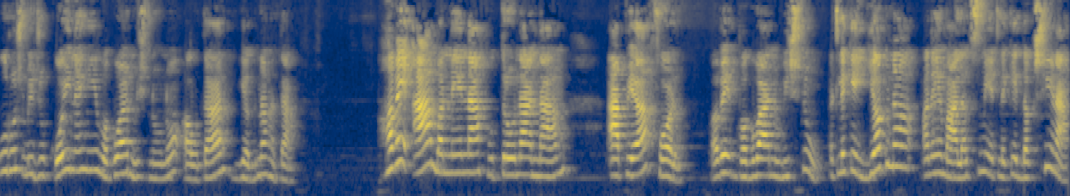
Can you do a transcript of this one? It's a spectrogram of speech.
પુરુષ બીજું કોઈ નહીં, ભગવાન વિષ્ણુનો અવતાર યજ્ઞ હતા. હવે આ બંનેના પુત્રોના નામ આપ્યા ફળ. હવે ભગવાન વિષ્ણુ એટલે કે યજ્ઞ અને મહાલક્ષ્મી એટલે કે દક્ષિણા.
